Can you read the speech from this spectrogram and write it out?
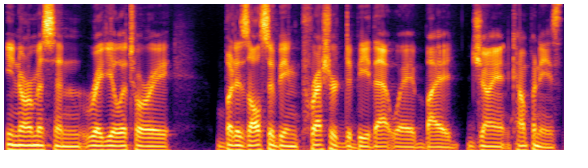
enormous and regulatory, but is also being pressured to be that way by giant companies.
